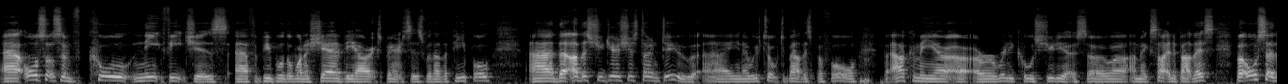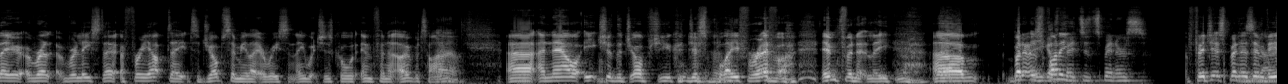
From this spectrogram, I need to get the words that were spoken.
uh, all sorts of cool, neat features uh, for people that want to share VR experiences with other people uh, that other studios just don't do. Uh, you know, we've talked about this before, but Owlchemy are, are, a really cool studio, so uh, I'm excited about this. But also, they re- released a, a free update to Job Simulator recently, which is called Infinite Overtime. Uh, and now each of the jobs you can just play forever, infinitely. Um, but it was funny fidget spinners. fidget spinners in Yeah.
